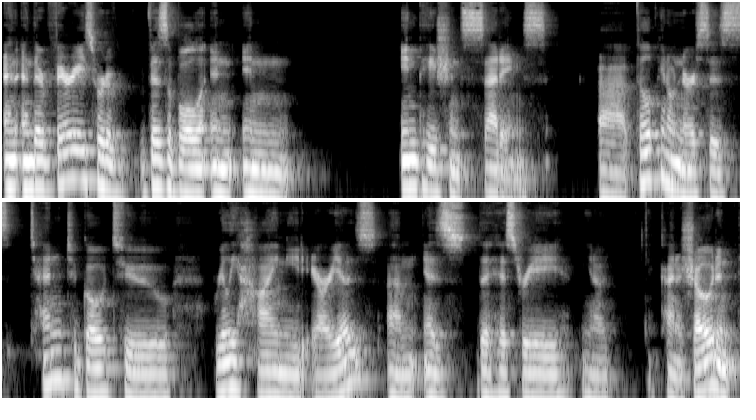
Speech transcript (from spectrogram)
and, and they're very sort of visible in, in inpatient settings. Uh, Filipino nurses tend to go to really high need areas, um, as the history, you know, kind of showed and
